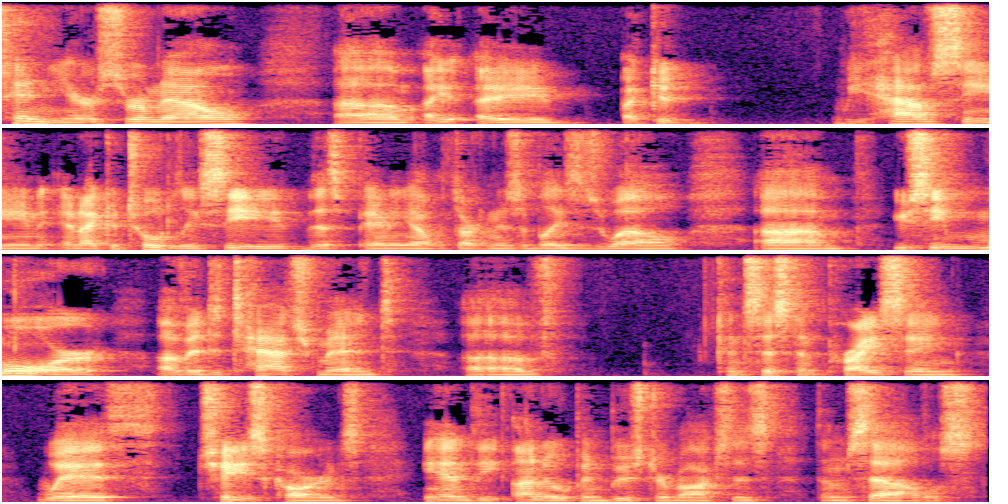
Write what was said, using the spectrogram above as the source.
10 years from now, um, I, I, I could, we have seen, and I could totally see this panning out with Darkness Ablaze as well. Um, you see more of a detachment of consistent pricing with chase cards and the unopened booster boxes themselves,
